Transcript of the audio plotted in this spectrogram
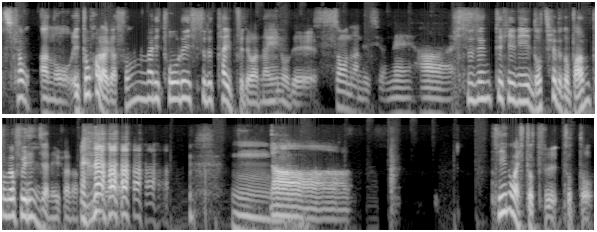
しかも、あの、糸原がそんなに盗塁するタイプではないので、そうなんですよね。はい。必然的にどっちかというとバントが増えんじゃねえかなっていうのはうん。あっていうのは一つちょっと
